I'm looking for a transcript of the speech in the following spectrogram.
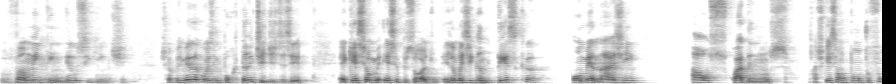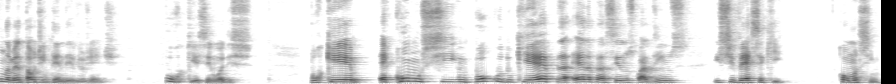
Vamos entender o seguinte. Acho que a primeira coisa importante de dizer é que esse, esse episódio ele é uma gigantesca homenagem aos quadrinhos. Acho que esse é um ponto fundamental de entender, viu, gente? Por quê, senhores? Porque é como se um pouco do que é pra, era para ser nos quadrinhos estivesse aqui. Como assim?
